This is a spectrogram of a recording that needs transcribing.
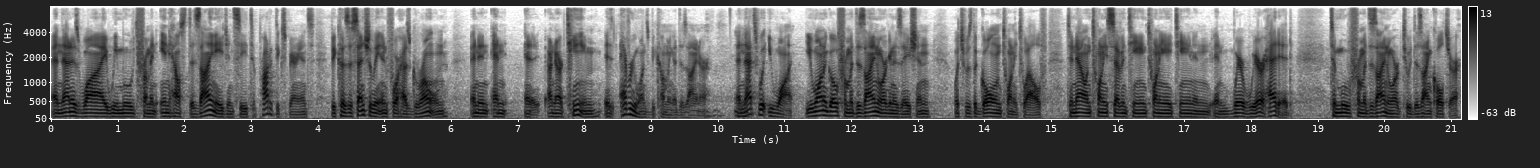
And that is why we moved from an in-house design agency to product experience, because essentially Infor has grown, and, in, and, and our team, is everyone's becoming a designer. And mm-hmm. that's what you want. You want to go from a design organization, which was the goal in 2012, to now in 2017, 2018, and, and where we're headed, to move from a design org to a design culture.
